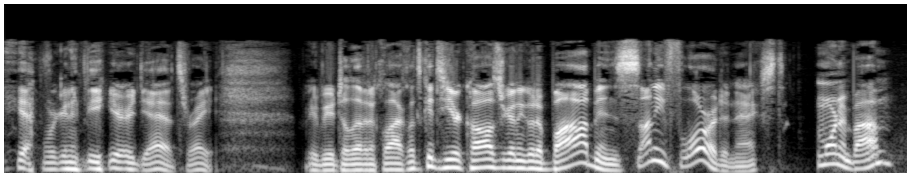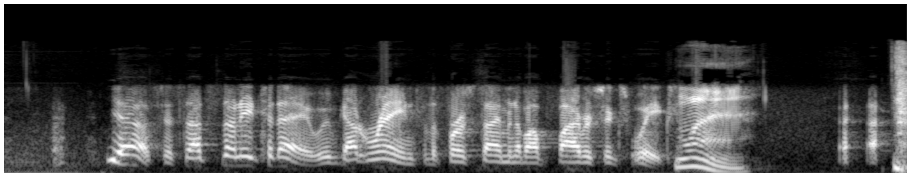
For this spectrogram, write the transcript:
yeah, we're gonna be here. Yeah, that's right. We're gonna be here till eleven o'clock. Let's get to your calls. We're gonna go to Bob in sunny Florida next. Morning, Bob. Yes, it's not sunny today. We've got rain for the first time in about five or six weeks, Mwah.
